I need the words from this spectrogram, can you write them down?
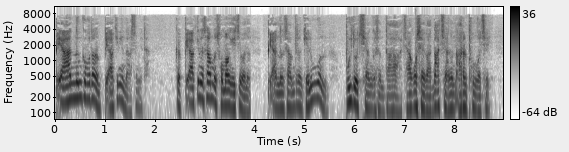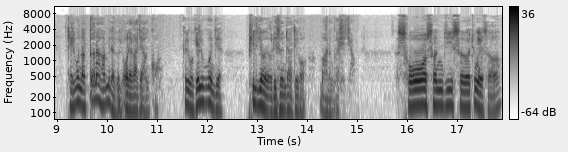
빼앗는 것보다는 빼앗기는 게 낫습니다. 그 빼앗기는 사람은 소망이 있지만은 빼앗는 사람들은 결국은 불도 취한 것은 다 자고새가 낳지 않은 알을 푼 것이 결국은 다 떠나갑니다. 그게 오래 가지 않고. 그리고 결국은 이제 필경은 어리석은 자가 되고 마는 것이죠. 소선지서 중에서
